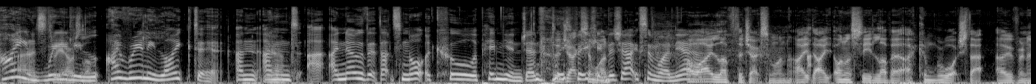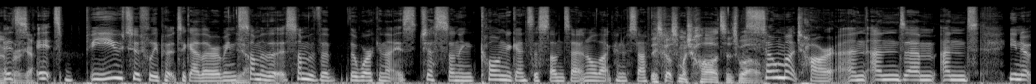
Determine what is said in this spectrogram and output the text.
I and it's three hours really, long. I really liked it, and and I I know that that's not a cool opinion generally The Jackson speaking. one? The Jackson one, yeah. Oh, I love the Jackson one. I, I honestly love it. I can watch that over and over it's again. it's beautifully put together. I mean, Yeah. some of the some of the, the work in that is just stunning. Kong against the sunset and all that kind of stuff. it's got so much heart as well. So much heart, and and um, and you know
